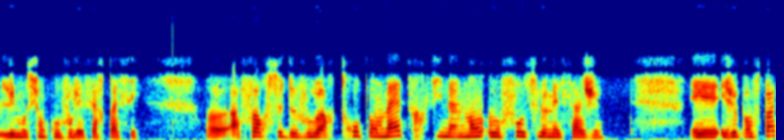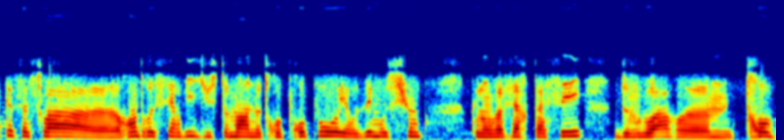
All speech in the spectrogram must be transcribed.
l'émotion qu'on voulait faire passer. Euh, à force de vouloir trop en mettre, finalement, on fausse le message. Et, je ne pense pas que ce soit euh, rendre service justement à notre propos et aux émotions que l'on va faire passer, de vouloir euh, trop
